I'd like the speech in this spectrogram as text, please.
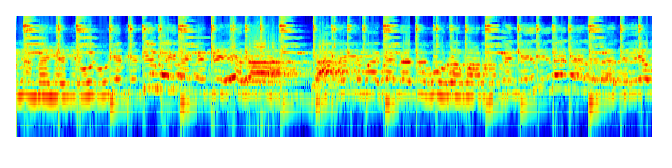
ಕಣ್ಣ ಎದ್ದು ಎತ್ತಿವೈನ ಬೇರ ತಾಯಿ ಮಗನ ದೂರ ಮಾಡು ನಿಂದನಲ್ಲ ದೇವ.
